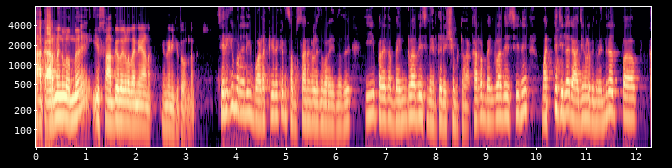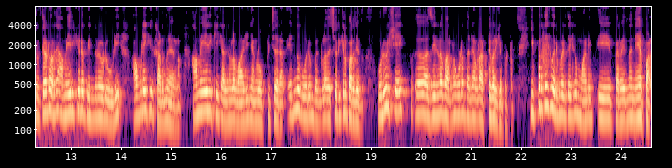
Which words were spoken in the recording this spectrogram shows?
ആ കാരണങ്ങളൊന്ന് ഈ സാധ്യതകൾ തന്നെയാണ് എന്ന് എനിക്ക് തോന്നുന്നുണ്ട്. ശരിക്കും പറഞ്ഞാൽ ഈ വടക്കിഴക്കൻ സംസ്ഥാനങ്ങൾ എന്ന് പറയുന്നത് ഈ പറയുന്ന ബംഗ്ലാദേശ് നേരത്തെ ലക്ഷ്യമിട്ടതാണ്. കാരണം ബംഗ്ലാദേശിന് മറ്റ് ചില രാജ്യങ്ങൾ പിന്തുണ എന്തിനാ കൃത്യമായിട്ട് പറഞ്ഞാൽ അമേരിക്കയുടെ പിന്തുണയോടുകൂടി അവിടേക്ക് കടന്നു കയറണം. അമേരിക്കയ്ക്ക് അതിനുള്ള വഴി ഞങ്ങൾ ഒപ്പിച്ചു തരാം എന്ന് പോലും ബംഗ്ലാദേശ് ഒരിക്കൽ പറഞ്ഞിരുന്നു. ഒടുവിൽ ഷെയ്ഖ് ഹസീനയുടെ ഭരണകൂടം തന്നെ അവിടെ അട്ടിമറിക്കപ്പെട്ടു. ഇപ്പുറത്തേക്ക് വരുമ്പോഴത്തേക്ക് മണി ഈ പറയുന്ന നേപ്പാൾ.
